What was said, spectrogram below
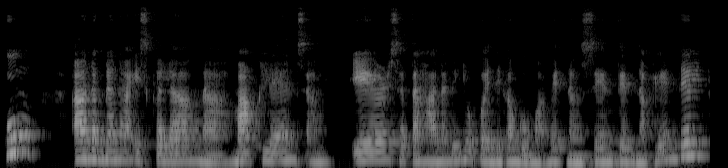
Kung uh, nagnanais ka lang na ma-cleanse ang air sa tahanan ninyo, pwede kang gumamit ng scented na candle.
